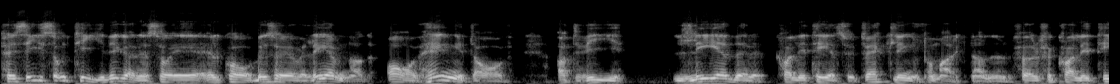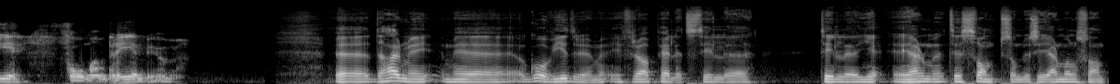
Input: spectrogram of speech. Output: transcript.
precis som tidigare så är LKABs överlevnad avhängigt av att vi leder kvalitetsutvecklingen på marknaden. För för kvalitet får man premium. Eh, det här med, med att gå vidare från pellets till, eh, till, eh, till svamp, som du säger, järnmalmssvamp.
